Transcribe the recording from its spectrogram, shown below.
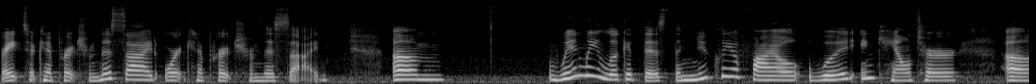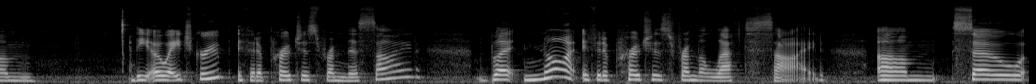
right? So it can approach from this side or it can approach from this side. Um, when we look at this, the nucleophile would encounter um, the OH group if it approaches from this side, but not if it approaches from the left side. Um, so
